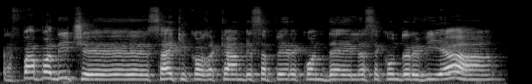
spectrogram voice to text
Rav Papa dice, sai che cosa cambia sapere quando è la seconda revia?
